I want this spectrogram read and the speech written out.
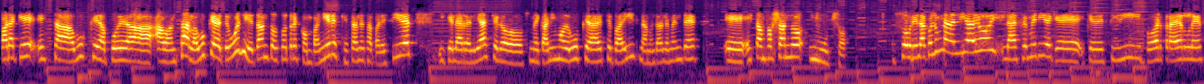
para que esta búsqueda pueda avanzar, la búsqueda de Tehuel y de tantos otros compañeros que están desaparecidos y que la realidad es que los mecanismos de búsqueda de este país lamentablemente eh, están fallando y mucho sobre la columna del día de hoy, la efeméride que, que decidí poder traerles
